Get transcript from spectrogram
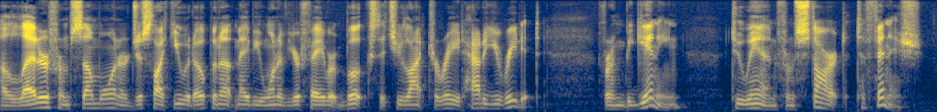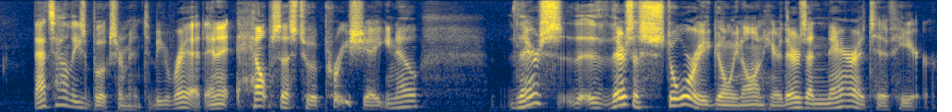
a letter from someone, or just like you would open up maybe one of your favorite books that you like to read. How do you read it? From beginning to end, from start to finish. That's how these books are meant to be read. And it helps us to appreciate, you know, there's there's a story going on here. There's a narrative here.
